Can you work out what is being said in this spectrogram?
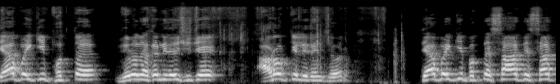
त्यापैकी फक्त विरोधकांनी दिवशी जे आरोप केले त्यांच्यावर त्यापैकी फक्त सहा ते सात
